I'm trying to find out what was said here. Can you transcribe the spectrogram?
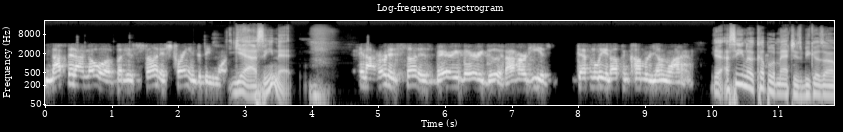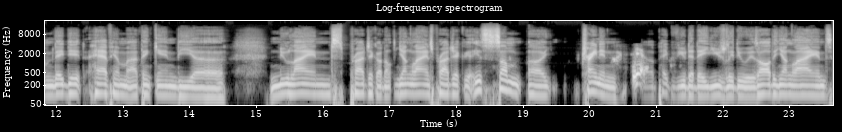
Not that I know of, but his son is trained to be one. Yeah, I seen that. And I heard his son is very, very good. I heard he is definitely an up and comer young lion. Yeah, I seen a couple of matches because um they did have him I think in the uh New Lions project or the Young Lions project. It's some uh training Yeah. uh, pay per view that they usually do is all the young lions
